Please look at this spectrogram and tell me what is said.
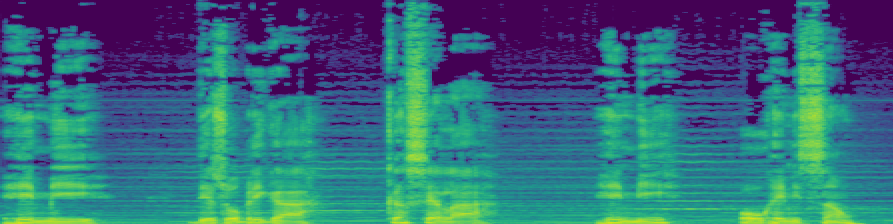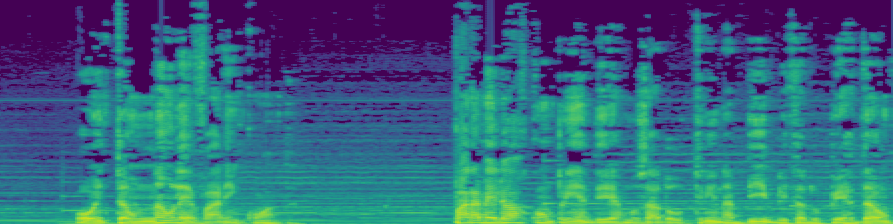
remir, desobrigar, cancelar, remir ou remissão, ou então não levar em conta. Para melhor compreendermos a doutrina bíblica do perdão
